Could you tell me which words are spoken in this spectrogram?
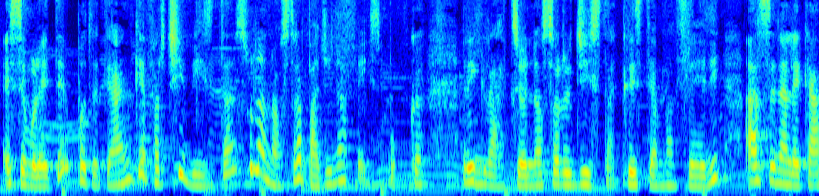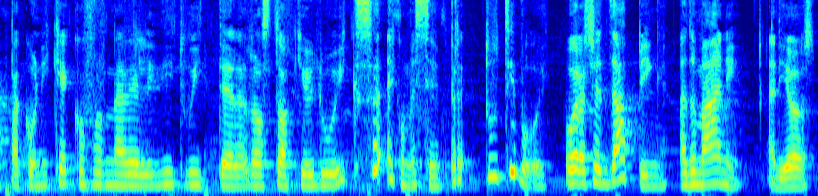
e se volete potete anche farci visita sulla nostra pagina Facebook. Ringrazio il nostro regista Cristian Manfredi, Arsenale K con i Checco Fornarelli di Twitter, Rostocchio e Luix e come sempre tutti voi. Ora c'è zapping, a domani, adios!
